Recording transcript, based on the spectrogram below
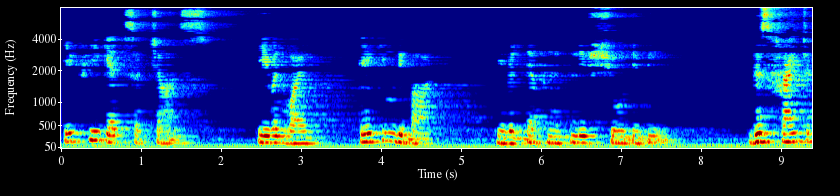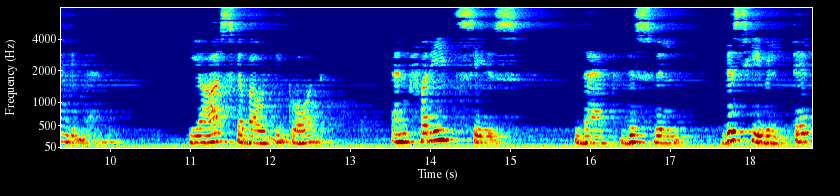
if he gets a chance, even while taking the bath, he will definitely show the way. This frightened the man. He asked about the God, and Farid says that this will, this he will tell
